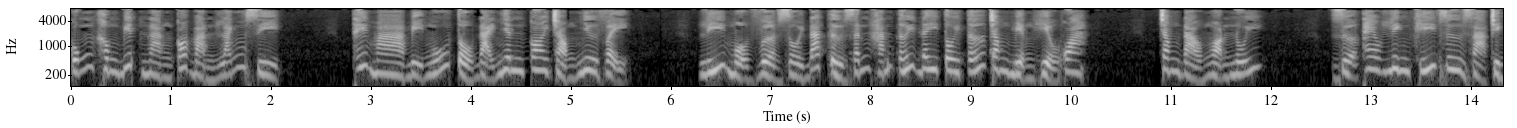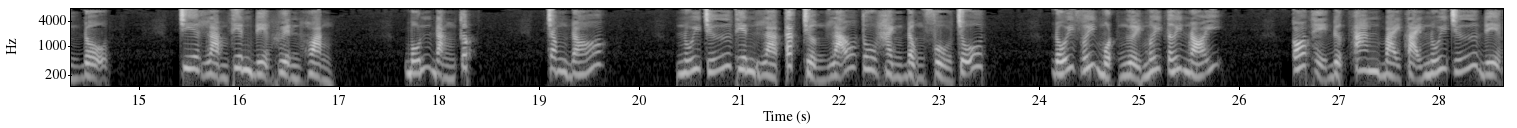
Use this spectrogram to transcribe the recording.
Cũng không biết nàng có bản lãnh gì. Thế mà bị ngũ tổ đại nhân coi trọng như vậy. Lý mộ vừa rồi đã từ dẫn hắn tới đây tôi tớ trong miệng hiểu qua. Trong đảo ngọn núi. Dựa theo linh khí dư giả trình độ. Chia làm thiên địa huyền hoàng. Bốn đẳng cấp. Trong đó. Núi chữ thiên là các trưởng lão tu hành đồng phủ chỗ. Đối với một người mới tới nói. Có thể được an bài tại núi chữ địa.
